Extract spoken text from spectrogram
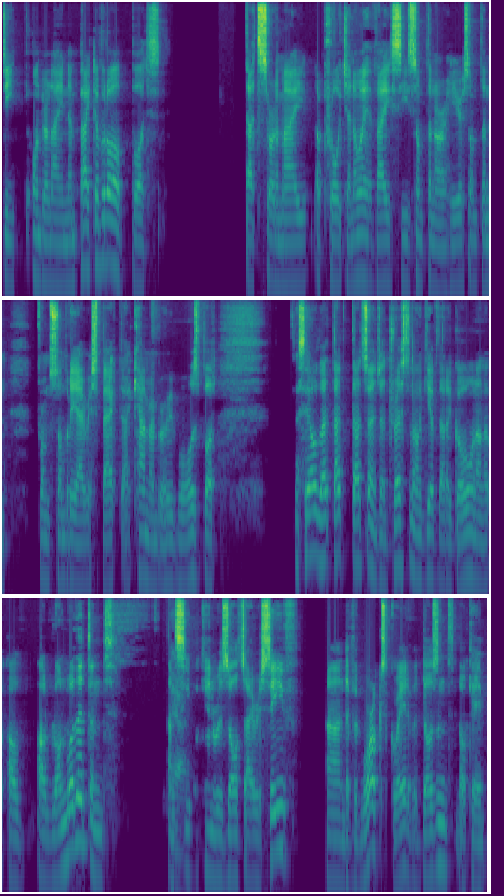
deep underlying impact of it all. But that's sort of my approach anyway. If I see something or hear something from somebody I respect, I can't remember who it was, but I say, "Oh, that that that sounds interesting. I'll give that a go, and I'll I'll, I'll run with it and and yeah. see what kind of results I receive. And if it works, great. If it doesn't, okay,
